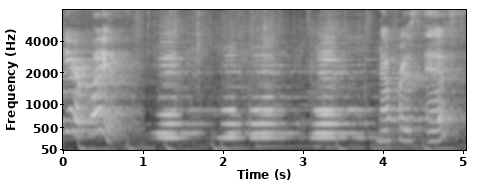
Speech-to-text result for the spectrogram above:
here, play it. Now press F.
